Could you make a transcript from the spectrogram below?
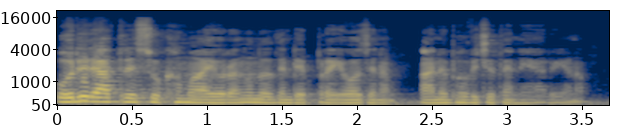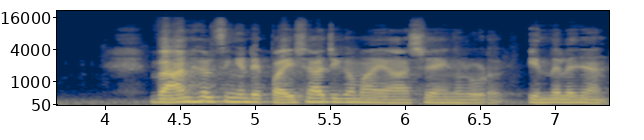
ഒരു രാത്രി സുഖമായി ഉറങ്ങുന്നതിന്റെ പ്രയോജനം അനുഭവിച്ചു തന്നെ അറിയണം. വാൻ ഹെൽസിംഗിന്റെ പൈശാചികമായ ആശയങ്ങളോട് ഇന്നലെ ഞാൻ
